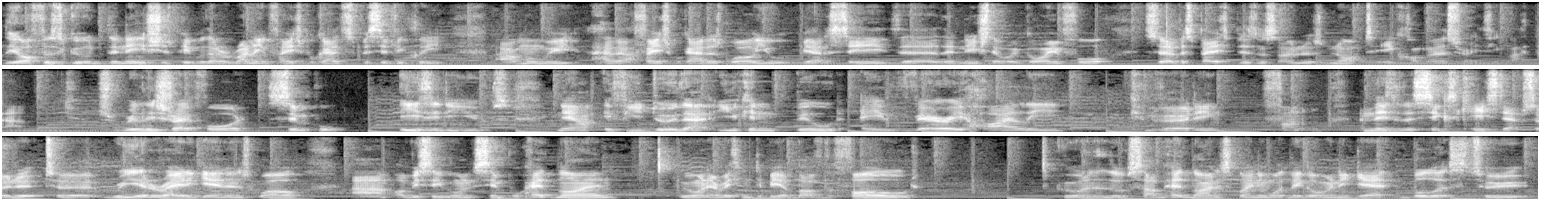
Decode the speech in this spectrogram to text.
the offer's good. The niche is people that are running Facebook ads specifically. Um, when we have our Facebook ad as well, you'll be able to see the, the niche that we're going for service based business owners, not e commerce or anything like that. It's really straightforward, simple, easy to use. Now, if you do that, you can build a very highly converting funnel. And these are the six key steps. So, to, to reiterate again as well, um, obviously, we want a simple headline, we want everything to be above the fold we want a little sub headline explaining what they're going to get, bullets to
